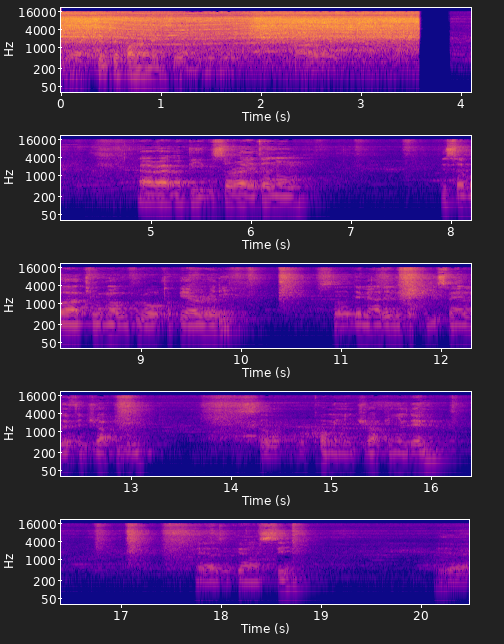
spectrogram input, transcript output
Yeah, catch up on the next one. Alright. My people, so right know this is a bathroom I will grow out up here already. So them are the little piece when I left it drop in. So we'll come in and drop in them. As you can see. Yeah.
